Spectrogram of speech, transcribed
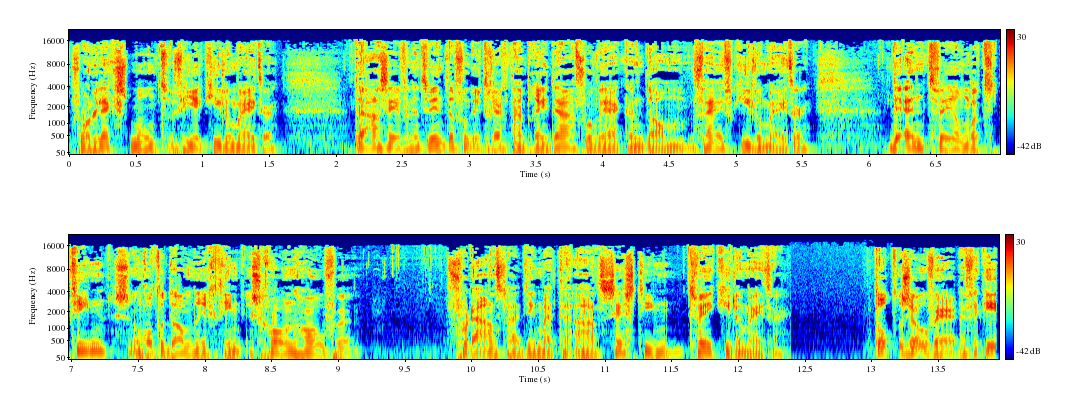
voor Lexmond 4 kilometer. De A27 van Utrecht naar Breda voor Werkendam 5 kilometer. De N210 Rotterdam richting Schoonhoven voor de aansluiting met de A16 2 kilometer. Tot zover de verkeer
